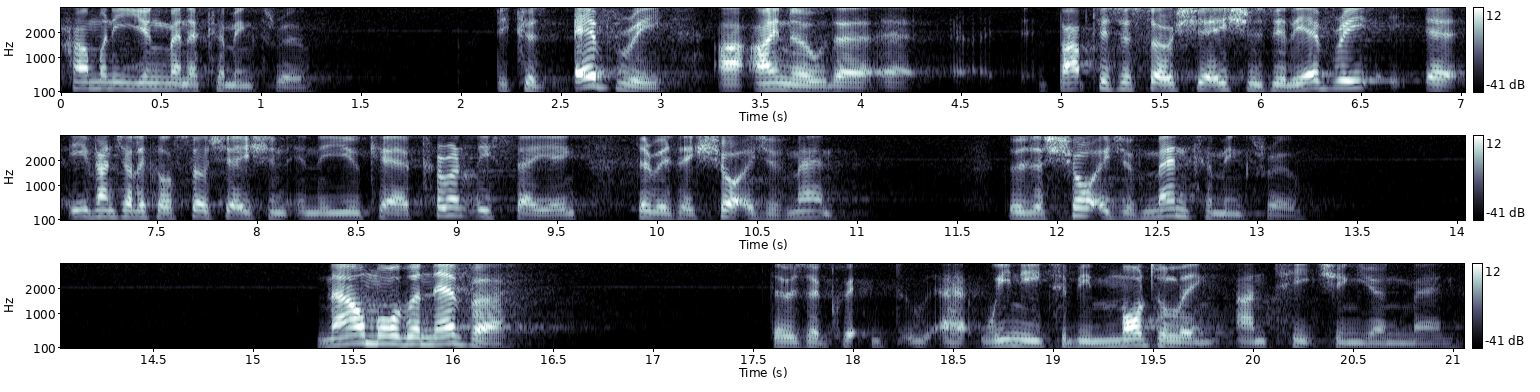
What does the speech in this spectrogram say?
how many young men are coming through. Because every, I know that uh, Baptist associations, nearly every uh, evangelical association in the UK are currently saying there is a shortage of men. There is a shortage of men coming through. Now more than ever, there is a, uh, we need to be modeling and teaching young men.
